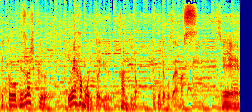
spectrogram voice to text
えっと、珍しく上ハモリという感じの曲でございます、え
